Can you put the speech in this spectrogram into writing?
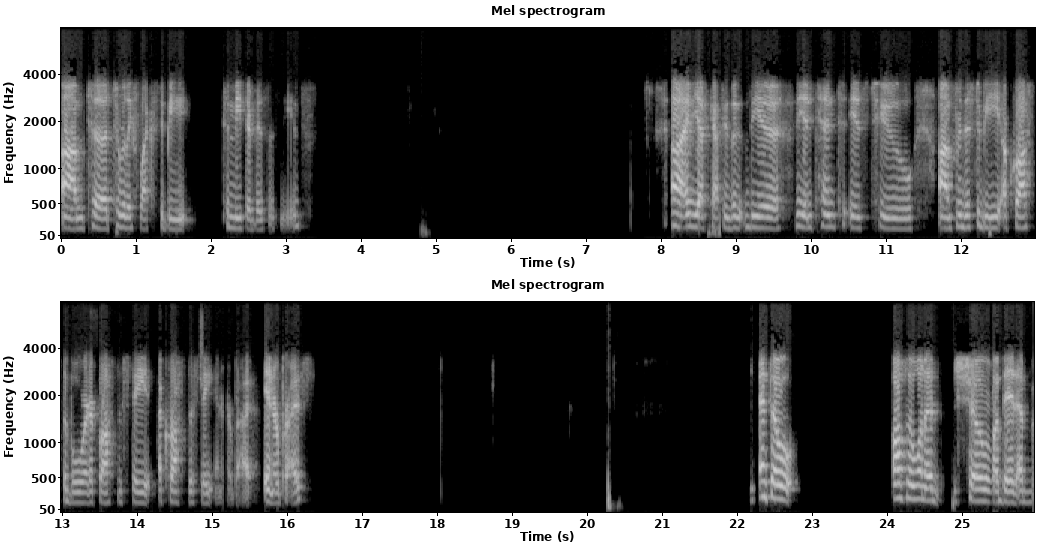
um, to, to really flex to be, to meet their business needs. Uh, and yes, Cassie, the the the intent is to um, for this to be across the board, across the state, across the state enterprise. And so also want to show a bit of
